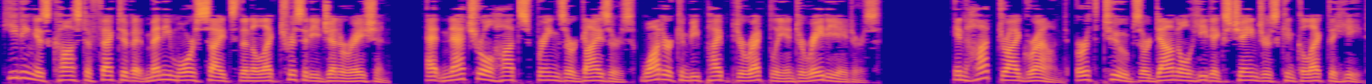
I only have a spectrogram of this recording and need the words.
Heating is cost effective at many more sites than electricity generation. At natural hot springs or geysers, water can be piped directly into radiators. In hot, dry ground, earth tubes or downhole heat exchangers can collect the heat.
